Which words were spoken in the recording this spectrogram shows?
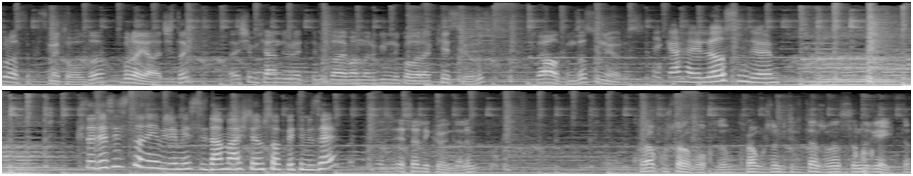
burası kısmet oldu. Burayı açtık. Ee, şimdi kendi ürettiğimiz hayvanları günlük olarak kesiyoruz ve halkımıza sunuyoruz. Tekrar hayırlı olsun diyorum. Kısaca sizi tanıyabilir miyiz? Sizden başlayalım sohbetimize. Eserli köyündenim. Kur'an kursları okudum. Kur'an kursunu bitirdikten sonra Sındırgı'ya gittim.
